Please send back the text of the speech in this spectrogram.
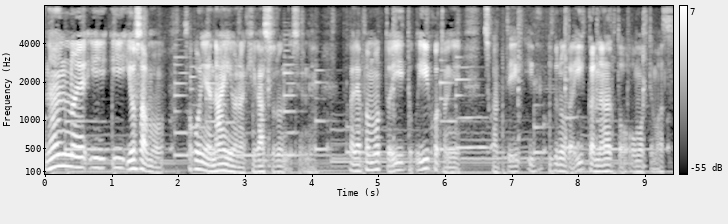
何のいい良さもそこにはないような気がするんですよね。だからやっぱもっといいといいことに使っていくのがいいかなと思ってます。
